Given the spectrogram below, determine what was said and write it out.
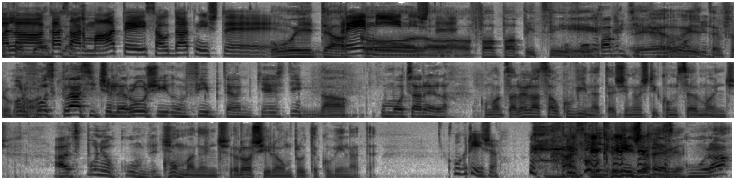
a doua la îmi Casa place. Armatei s-au dat niște Uite premii, acolo, niște... fă păpiții. Cu papițe E, frumoase. Uite frumos. Au fost clasicele roșii înfipte în chestii Da, cu mozzarella. cu mozzarella sau cu vinete și nu știi cum să mănânci. Îți spun eu cum. Deci, Cum mănânci roșiile umplute cu vinete? Cu grijă. Grijă, închis Revi. gura,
